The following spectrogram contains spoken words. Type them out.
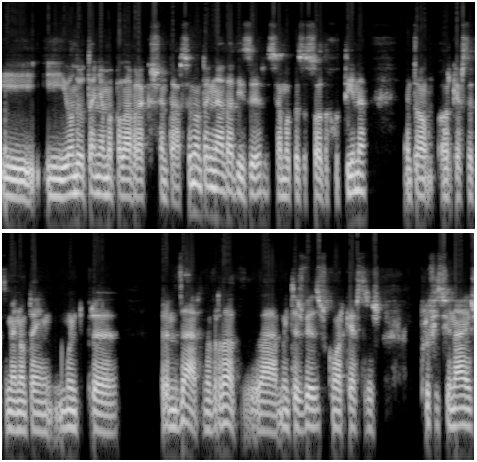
e, e, onde eu tenha uma palavra a acrescentar. Se eu não tenho nada a dizer, se é uma coisa só de rotina, então a orquestra também não tem muito para, para me dar. Na verdade, há muitas vezes com orquestras profissionais,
